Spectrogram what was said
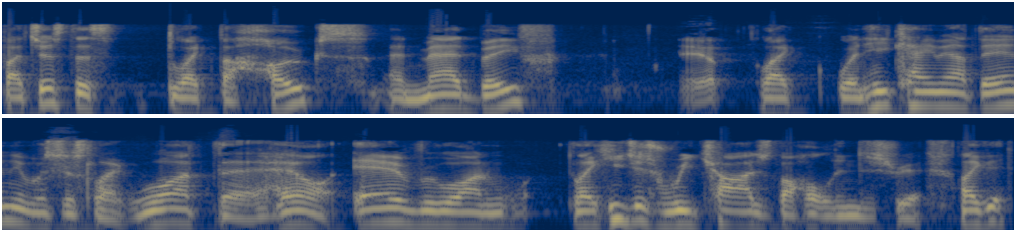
But just this, like the hoax and mad beef. Yep. Like when he came out then, it was just like, what the hell? Everyone, like he just recharged the whole industry. Like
